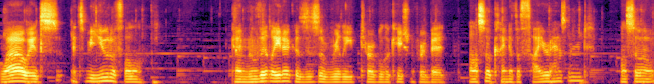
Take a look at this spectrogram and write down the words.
Wow, it's it's beautiful. Can I move it later? Because this is a really terrible location for a bed. Also kind of a fire hazard. Also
